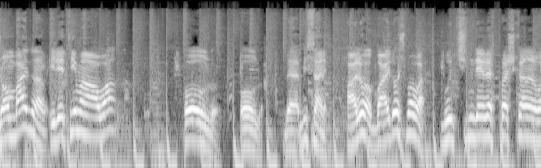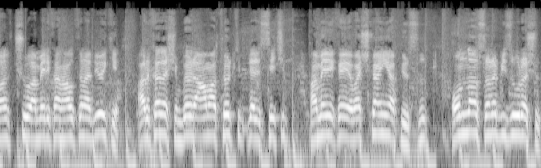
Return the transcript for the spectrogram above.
John Biden'a mı? İleteyim hava. Oldu, oldu. Bir saniye. Alo Baydoş baba. Bu Çin Devlet Başkanı Wang Chu Amerikan halkına diyor ki arkadaşım böyle amatör tipleri seçip Amerika'ya başkan yapıyorsunuz. Ondan sonra bizi uğraşın.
